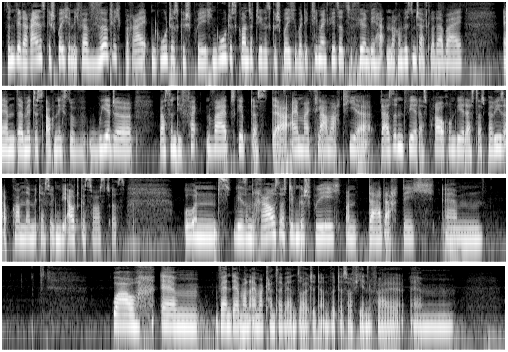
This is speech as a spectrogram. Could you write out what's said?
sind wir da rein ins Gespräch und ich war wirklich bereit, ein gutes Gespräch, ein gutes, konstruktives Gespräch über die Klimakrise zu führen. Wir hatten noch einen Wissenschaftler dabei, ähm, damit es auch nicht so weirde, was sind die Fakten-Vibes gibt, dass der einmal klar macht, hier, da sind wir, das brauchen wir, dass das Paris-Abkommen, damit das irgendwie outgesourced ist. Und wir sind raus aus dem Gespräch und da dachte ich, ähm, wow, ähm, wenn der Mann einmal Kanzler werden sollte, dann wird das auf jeden Fall, ähm,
